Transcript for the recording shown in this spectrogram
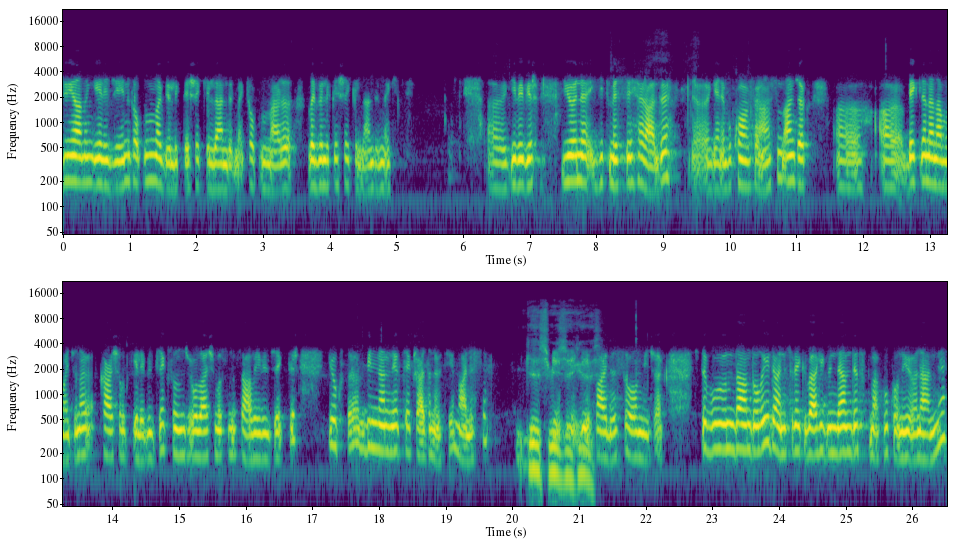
dünyanın geleceğini toplumla birlikte şekillendirmek, toplumlarla birlikte şekillendirmek gibi bir yöne gitmesi herhalde gene bu konferansın ancak beklenen amacına karşılık gelebilecek, sonuca ulaşmasını sağlayabilecektir. Yoksa bilinenleri tekrardan öteye maalesef geçmeyecek. Bir, bir faydası olmayacak. İşte bundan dolayı da hani sürekli belki gündemde tutmak bu konuyu önemli.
